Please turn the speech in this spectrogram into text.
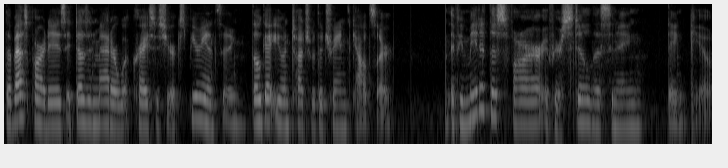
The best part is, it doesn't matter what crisis you're experiencing, they'll get you in touch with a trained counselor. If you made it this far, if you're still listening, thank you.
